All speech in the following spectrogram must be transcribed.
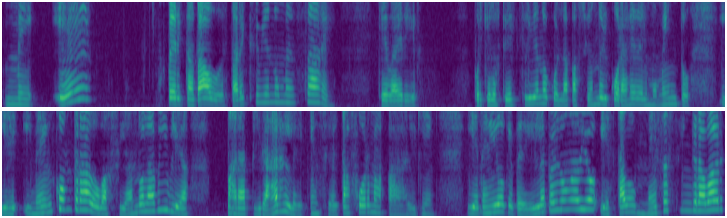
me he percatado de estar escribiendo un mensaje que va a herir porque lo estoy escribiendo con la pasión del coraje del momento y, y, me he encontrado vaciando la Biblia para tirarle en cierta forma a alguien. Y he tenido que pedirle perdón a Dios y he estado meses sin grabar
